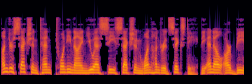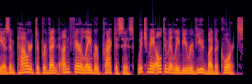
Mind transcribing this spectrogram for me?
Under Section 10 29 USC Section 160 the NLRB is empowered to prevent unfair labor practices, which may ultimately be reviewed by the courts.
